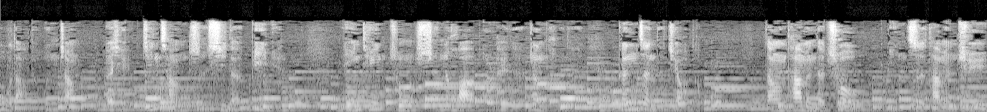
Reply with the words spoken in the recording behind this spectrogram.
误导的文章。而且经常仔细地避免聆听从神的话而来的任何的更正的教导。当他们的错误引致他们去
